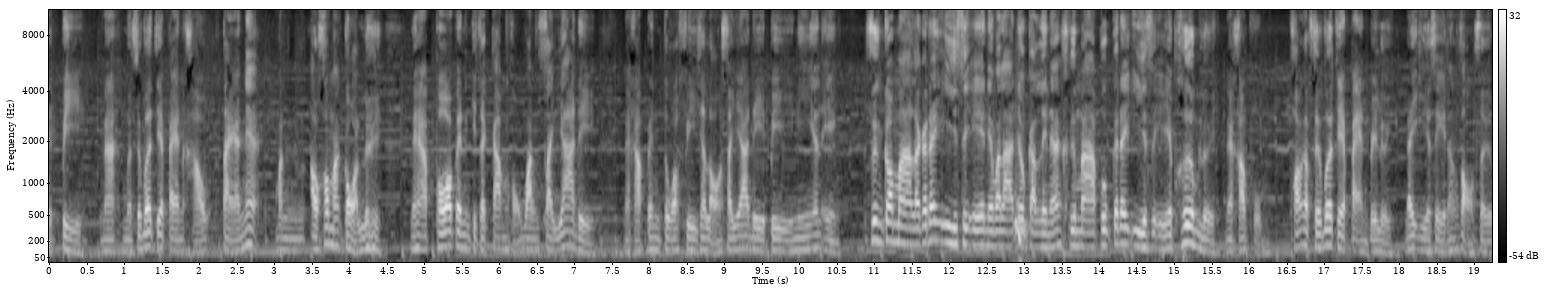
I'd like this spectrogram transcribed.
7 ปีนะเหมือนเซิร์ฟเวอร์เจแปนเขาแต่อันเนี่ยมันเอาเข้ามาก่อนเลย นะครับเพราะว่าเป็นกิจกรรมของวันไซย่าเดย์นะครับเป็นตัวฟรีฉลองไซย่าเดย์ปีนี้นั่นเอง ซึ่งก็มาแล้วก็ได้ ECA ในเวลาเดียวกันเลยนะ คือมาปุ๊บก็ได้ ECA เพิ่มเลยนะครับผมพร้อมกับเซิร์ฟเวอร์เจแปนไปเลยได้ ECA ทั้ง 2 เซิร์ฟ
